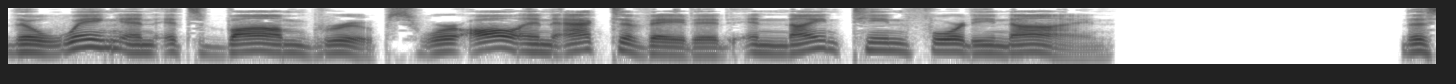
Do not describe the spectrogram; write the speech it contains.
The wing and its bomb groups were all inactivated in 1949. The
